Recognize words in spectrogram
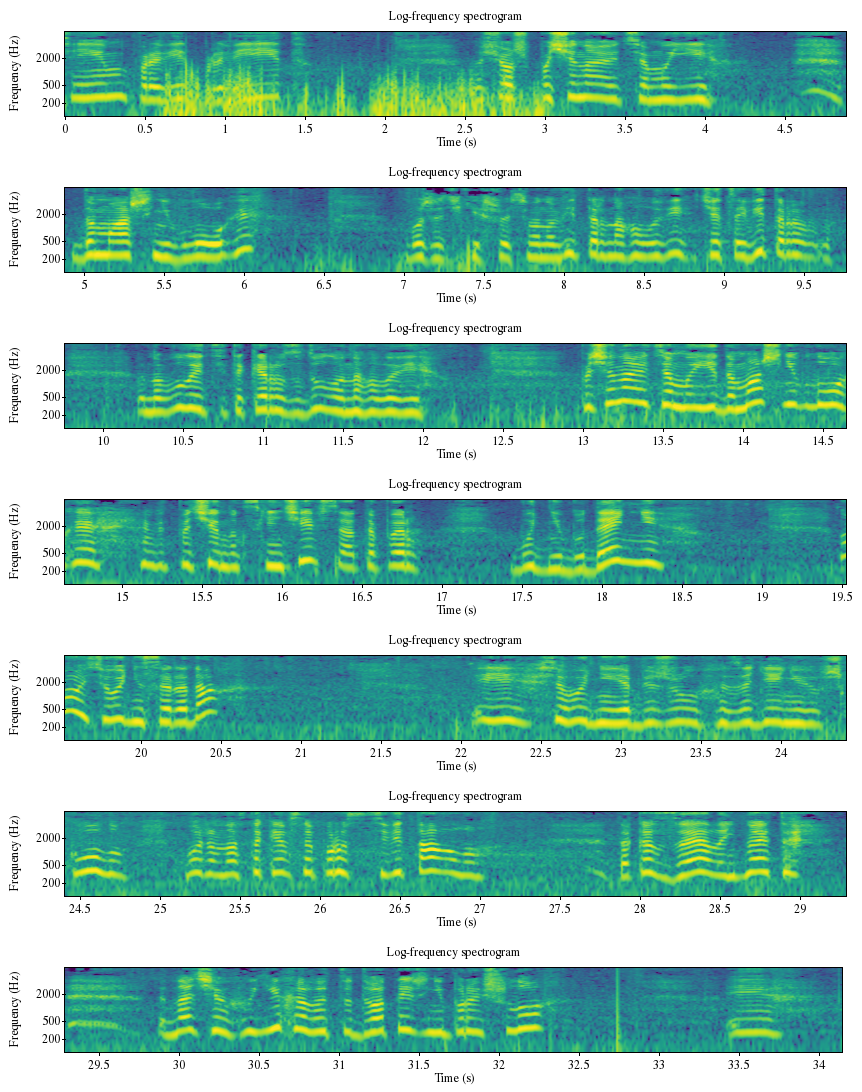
Всім привіт-привіт! Ну що ж, починаються мої домашні влоги. Божечки, щось воно вітер на голові. Чи це вітер на вулиці таке роздуло на голові. Починаються мої домашні влоги. Відпочинок скінчився, а тепер будні буденні. Ну і сьогодні середа. І сьогодні я біжу за Денею в школу. Боже, в нас таке все розцвітало. Така зелень, знаєте, наче уїхали, тут два тижні пройшло. І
